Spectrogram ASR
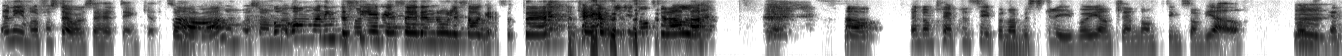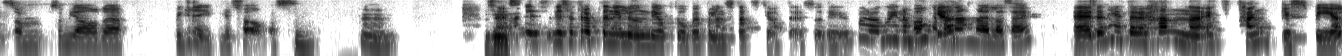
En inre förståelse helt enkelt. Som, ja, som, som, och om man inte ser det så är det en rolig saga. Så eh, det är väl något för alla. Ja. ja. Men de tre principerna mm. beskriver egentligen någonting som vi är. På mm. ett sätt som, som gör det begripligt för oss. Mm. Mm. Nej, vi, vi sätter upp den i Lund i oktober på Lunds stadsteater. Så det är bara att gå in och boka. Var kan man anmäla sig? Eh, den heter Hanna ett tankespel.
